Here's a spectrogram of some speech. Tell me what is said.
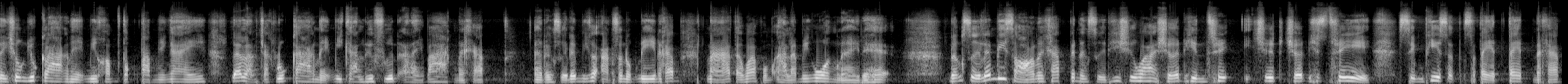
ในช่วงยุคกลางเนี่ยมีความตกต่ำยังไง แล้วหลังจากยุคกลางเนี่ยมีการรื้อฟื้นอะไรบ้างนะครับ หนังสือเล่มนี้ก็อ่านสนุกดีนะครับหนาแต่ว่าผมอ่านแล้วไม่ง่วงเลยนะฮะหนังสือเล่มที่สองนะครับเป็นหนังสือที่ชื่อว่า Church History Church History Simply Stated นะครับ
